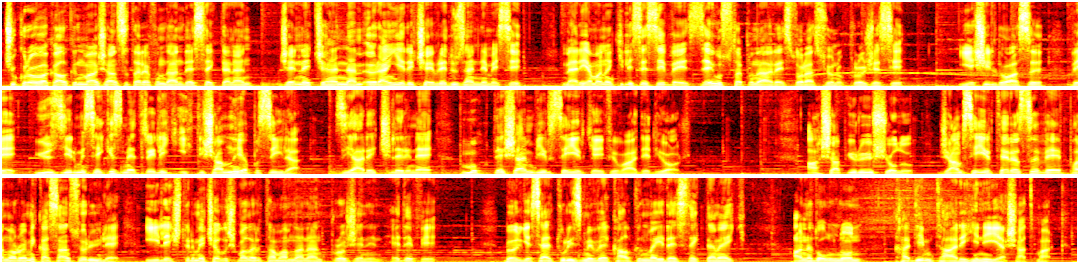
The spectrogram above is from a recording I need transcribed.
Çukurova Kalkınma Ajansı tarafından desteklenen Cennet Cehennem Ören Yeri Çevre Düzenlemesi, Meryem Ana Kilisesi ve Zeus Tapınağı Restorasyonu projesi, yeşil doğası ve 128 metrelik ihtişamlı yapısıyla ziyaretçilerine muhteşem bir seyir keyfi vaat ediyor. Ahşap yürüyüş yolu, cam seyir terası ve panoramik asansörüyle iyileştirme çalışmaları tamamlanan projenin hedefi, bölgesel turizmi ve kalkınmayı desteklemek, Anadolu'nun kadim tarihini yaşatmak.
